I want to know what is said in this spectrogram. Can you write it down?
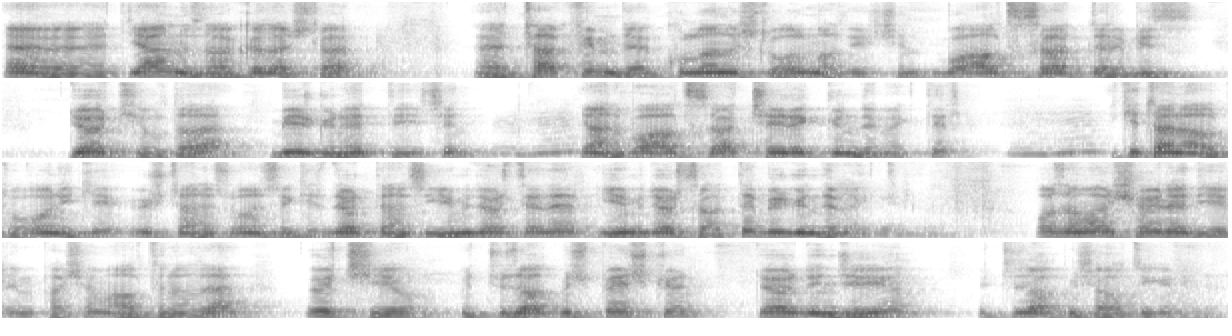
Evet, yalnız arkadaşlar e, takvimde kullanışlı olmadığı için bu 6 saatleri biz 4 yılda bir gün ettiği için yani bu 6 saat çeyrek gün demektir. 2 tane 6 12, 3 tanesi 18, 4 tanesi 24 eder. 24 saatte bir gün demektir. O zaman şöyle diyelim paşam altına da 3 yıl 365 gün, 4. yıl 366 gün eder.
